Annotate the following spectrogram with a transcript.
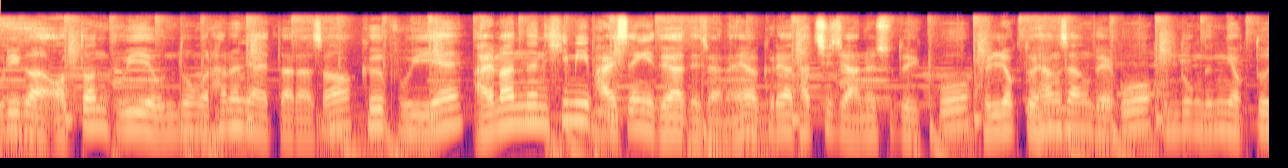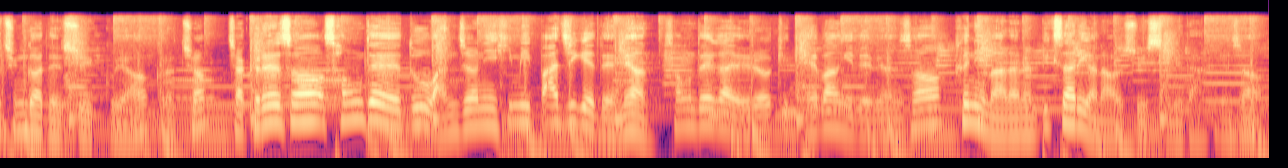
우리가 어떤 부위의 운동을 하느냐에 따라서 그 부위에 알맞는 힘이 발생이 돼야 되잖아요. 그래야 다치 지 않을 수도 있고 근력도 향상되고 운동 능력도 증가될 수 있고요 그렇죠 자 그래서 성대에도 완전히 힘이 빠지게 되면 성대가 이렇게 개방이 되면서 흔히 말하는 삑사리가 나올 수 있습니다. 그래서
